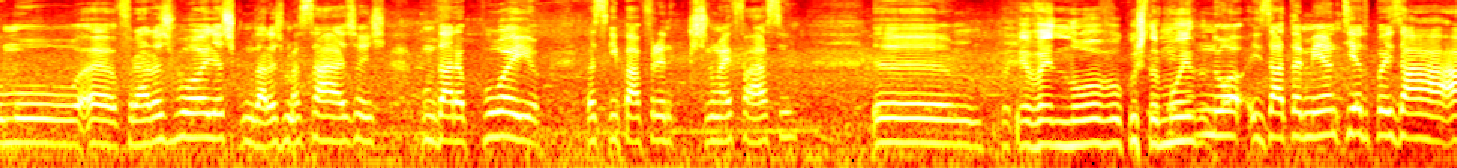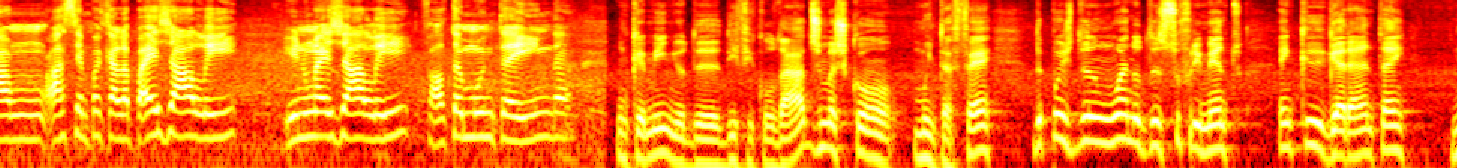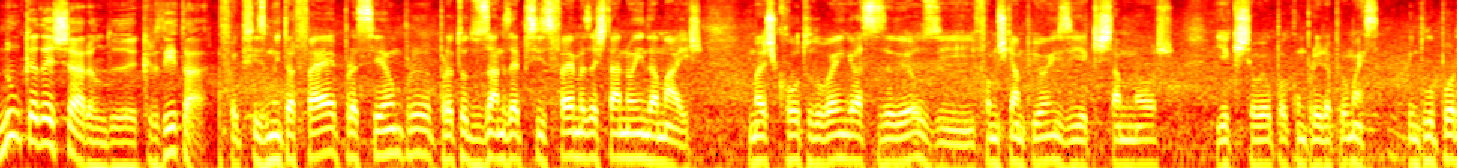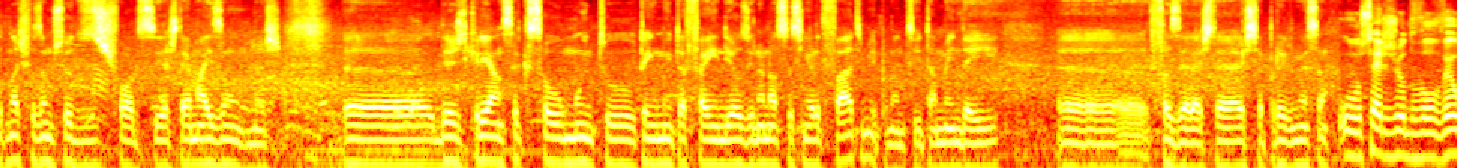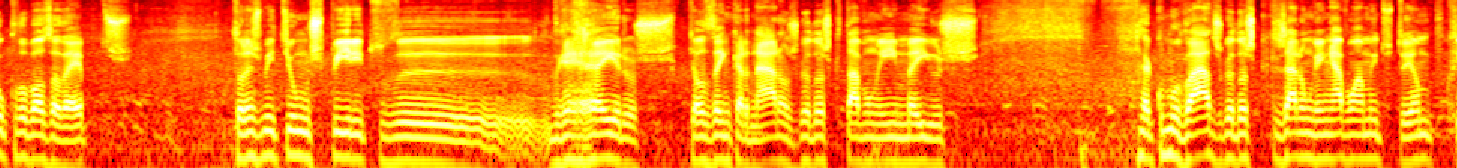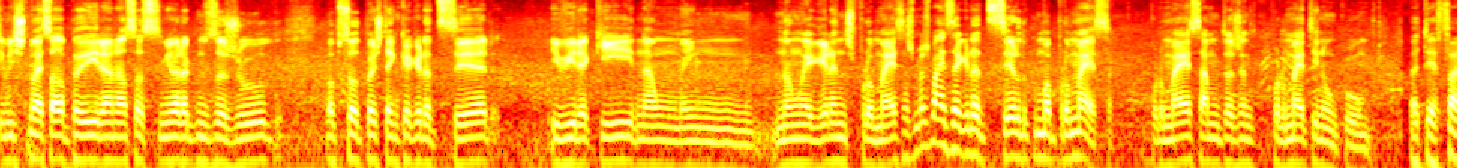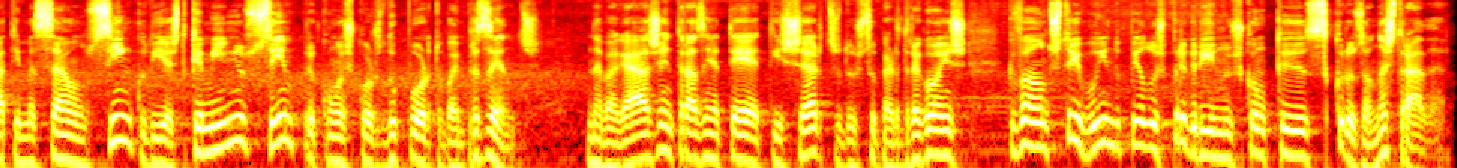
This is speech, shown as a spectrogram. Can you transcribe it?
como uh, furar as bolhas, como dar as massagens, como dar apoio para seguir para a frente, porque isto não é fácil. Uh, para quem vem de novo, custa muito. No, exatamente, e depois há, há, um, há sempre aquela. É já ali, e não é já ali, falta muito ainda. Um caminho de dificuldades, mas com muita fé, depois de um ano de sofrimento em que garantem nunca deixaram de acreditar. Foi preciso muita fé para sempre, para todos os anos é preciso fé, mas este ano ainda mais. Mas correu tudo bem, graças a Deus, e fomos campeões e aqui estamos nós e aqui estou eu para cumprir a promessa. E pelo Porto nós fazemos todos os esforços, e este é mais um, mas uh, desde criança que sou muito, tenho muita fé em Deus e na Nossa Senhora de Fátima e pronto, e também daí uh, fazer esta, esta peregrinação. O Sérgio devolveu o clube aos adeptos, transmitiu um espírito de, de, guerreiros que eles encarnaram, jogadores que estavam aí meios acomodados, jogadores que já não ganhavam há muito tempo. Isto não é só pedir a Nossa Senhora que nos ajude, uma pessoa depois tem que agradecer e vir aqui não, em, não é grandes promessas, mas mais agradecer do que uma promessa. Promessa, há muita gente que promete e não cumpre. Até Fátima são cinco dias de caminho, sempre com as cores do Porto bem presentes. Na bagagem trazem até t-shirts dos Super Dragões que vão distribuindo pelos peregrinos com que se cruzam na estrada.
